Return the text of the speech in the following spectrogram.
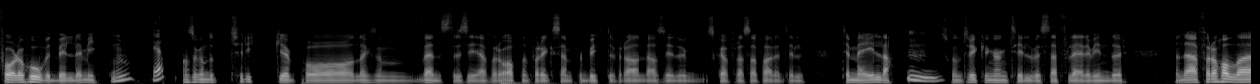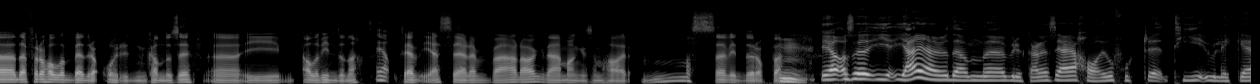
får du hovedbildet i midten, Ja. og så kan du trykke på liksom venstre side for å åpne f.eks. bytte fra La oss si du skal fra Safari til, til mail, da. Mm. Så kan du trykke en gang til hvis det er flere vinduer. Men det er for å holde, det er for å holde bedre orden, kan du si, eh, i alle vinduene. Ja. For jeg, jeg ser det hver dag. Det er mange som har masse vinduer oppe. Mm. Ja, altså, jeg er jo den uh, brukeren, så jeg har jo fort uh, ti ulike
